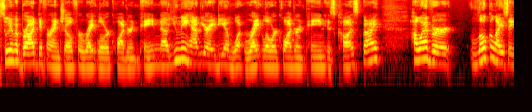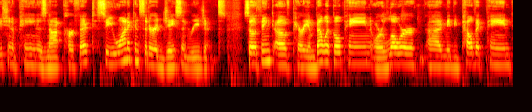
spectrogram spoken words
So we have a broad differential for right lower quadrant pain. Now, you may have your idea of what right lower quadrant pain is caused by. However, localization of pain is not perfect, so you want to consider adjacent regions. So think of periumbilical pain or lower, uh, maybe pelvic pain,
